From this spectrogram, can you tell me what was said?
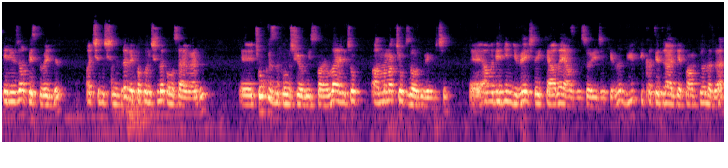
televizyon festivalinin açılışında ve kapanışında konser verdim. Ee, çok hızlı konuşuyor bu İspanyollar. Yani çok anlamak çok zordu benim için. Ee, ama dediğim gibi işte kağıda yazdım söyleyeceklerimi. Büyük bir katedralde Pamplona'da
